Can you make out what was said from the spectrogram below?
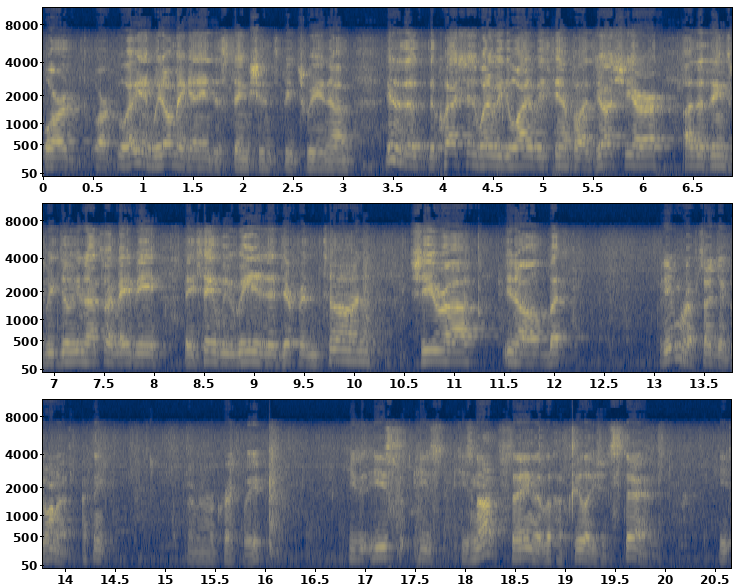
Or, or we don't make any distinctions between, um, you know, the, the question, what do we do, why do we stand for Yoshir, other things we do, you know, that's why maybe they say we read it a different tune, Shira, you know, but But even Reb Said Yagona, I think, if I remember correctly, he, he's, he's, he's not saying that lechatchila you should stand. He,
